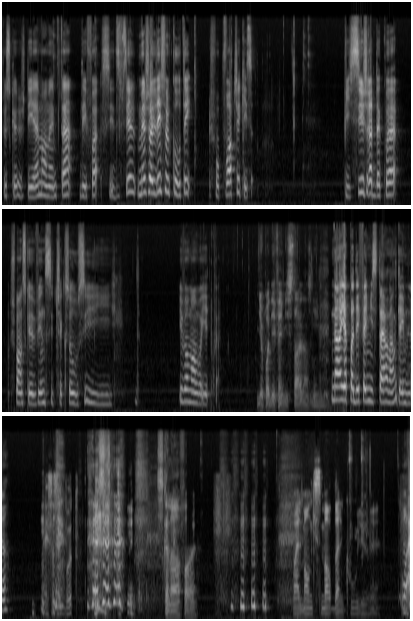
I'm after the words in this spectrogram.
Puisque je DM en même temps, des fois, c'est difficile. Mais je l'ai sur le côté. Je vais pouvoir checker ça. Puis si je rate de quoi, je pense que Vince, il check ça aussi. Il, va m'envoyer de quoi. Il n'y a pas d'effet mystère dans ce game-là. Non, il n'y a pas d'effet mystère dans ce game-là. Et ça, c'est le bout. Ce serait l'enfer. Ouais, le monde qui se morde dans le cou, là. Ouais,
